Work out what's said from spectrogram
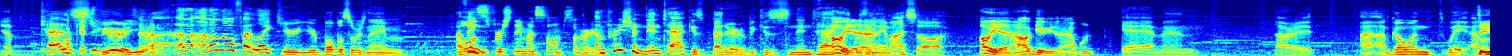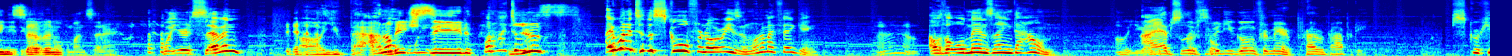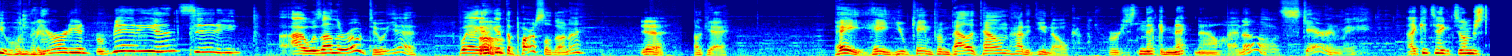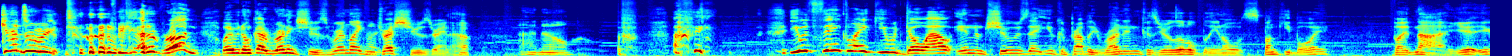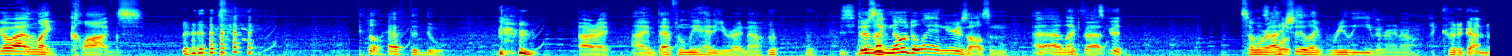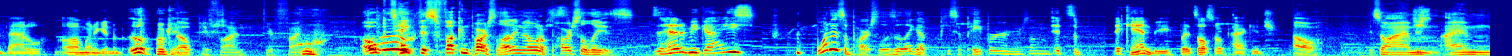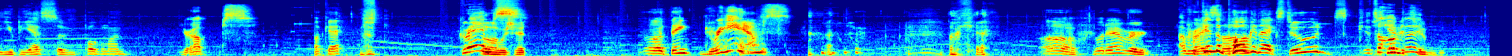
Yep. Kaz I'll catch Sayuri. I, I don't, I don't know if I like your your Bulbasaur's name. I oh, think it's the first name I saw. I'm sorry. I'm pretty sure Nintak is better because Nintak Oh, was yeah. the name I saw. Oh yeah, I'll give you that one. Yeah, man. All right, I, I'm going. Wait, I don't Ding need to seven. go to Pokemon Center. what? You're at seven? Yeah. Oh, you ba- I don't. Leech wait, seed. What am I doing? Yes. I went into the school for no reason. What am I thinking? I don't know. Oh, the old man's laying down. Oh, you. I absolutely forbid you going from here. Private property. Screw you, old man. You're already in Viridian City. I was on the road to it, yeah. Wait, I gotta Oh. get the parcel, don't I? Yeah. Okay. Hey, hey, you came from Pallet Town? How did you know? We're just neck and neck now. I know, it's scaring me. I can take it to him. Just give it to me. we gotta run! Wait, we don't got running shoes. We're in like Right. dress shoes right now. I know. you would think like you would go out in shoes that you could probably run in because you're a little, you know, spunky boy. But nah, you, you go out in like clogs. It'll have to do. Alright, I'm definitely ahead of you right now. There's like no delay in yours, Austin. I, I like That's that. That's good. So That's we're close. actually like really even right now. I could have gotten a battle. Oh, I'm gonna get in a. Oh, okay. Nope, you're fine. You're fine. Oh, take this fucking parcel. I don't even know what a parcel is. He's ahead of me, guys. What is a parcel? Is it like a piece of paper or something? It's a. It can be, but it's also a package. Oh, so I'm Just- I'm UPS of Pokemon. You're ups. Okay. Oh, Gramps. we should. Oh, thank Gramps. Okay. Oh, whatever. Uh, I'm getting the Christoph. Pokedex, dude. It's, it's all give it good.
